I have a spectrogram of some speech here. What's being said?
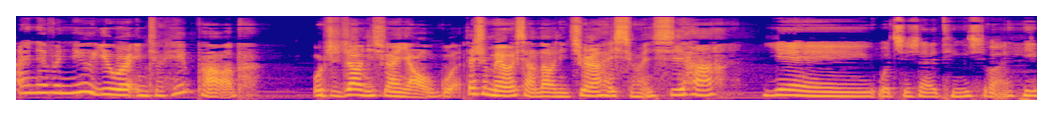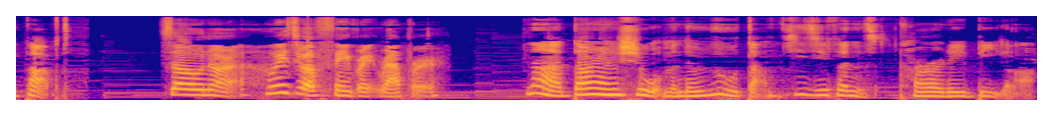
I never knew you were into hip hop. 我只知道你喜欢摇滚，但是没有想到你居然还喜欢嘻哈。 Yay！我其实还挺喜欢 hip hop 的。 So Nora, who is your favorite rapper? 那当然是我们的入党积极分子 Cardi B 了。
